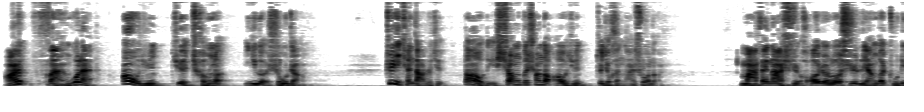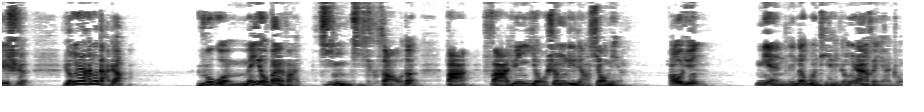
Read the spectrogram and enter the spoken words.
而反过来，奥军却成了一个手掌。这一拳打出去，到底伤不伤到奥军，这就很难说了。马塞纳师和奥热罗师两个主力师仍然还能打仗，如果没有办法尽早的把法军有生力量消灭，奥军面临的问题仍然很严重。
